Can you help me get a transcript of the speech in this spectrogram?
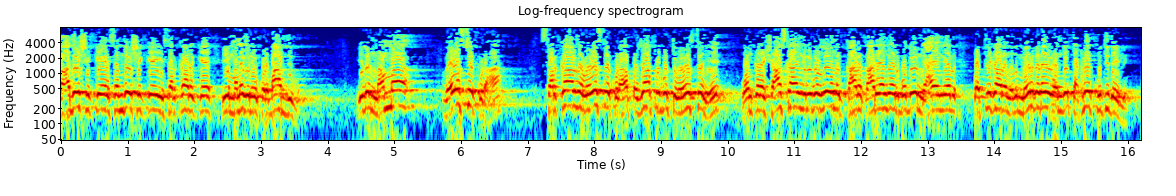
ಆದೇಶಕ್ಕೆ, ಸಂದೇಶಕ್ಕೆ, ಈ ಸರ್ಕಾರಕ್ಕೆ ಈ ಮನೆಗೆ ನೀವು ಕೊಡಬಾರ್ದು ಇದು. ನಮ್ಮ ವ್ಯವಸ್ಥೆ ಕೂಡ, ಸರ್ಕಾರದ ವ್ಯವಸ್ಥೆ ಕೂಡ, ಪ್ರಜಾಪ್ರಭುತ್ವ ವ್ಯವಸ್ಥೆಯಲ್ಲಿ ಒಂದ್ ಕಡೆ ಶಾಸಕಾಂಗ ಇರ್ಬೋದು, ಒಂದು ಕಾರ್ಯ- ಕಾರ್ಯಾಂಗ ಇರ್ಬೋದು, ನ್ಯಾಯಾಂಗ ಪತ್ರಿಕಾರ ಮೇಲ್ಗಡೆ ಒಂದು ತಕಡೆ ಕೂತಿದೆ ಇಲ್ಲಿ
